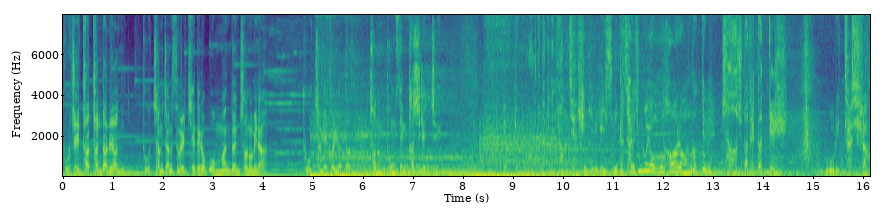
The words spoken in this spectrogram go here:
굳이 탓한다면 도창장승을 제대로 못 만든 저놈이나 도창에 걸렸던 저놈 동생 탓이겠지. 연병을 몰고 다니는 형제. 챙기는 게 있으니까 잘해준 거요. 더러운 것들. 저주받을 것들. 우리 탓이라고?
